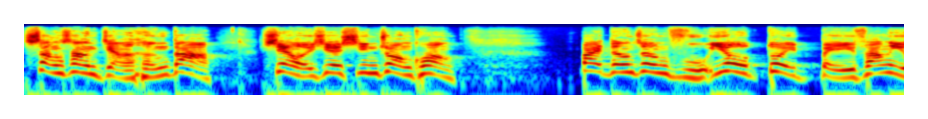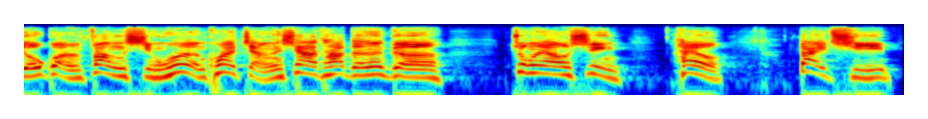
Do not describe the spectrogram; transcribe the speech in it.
上上讲恒大，现在有一些新状况，拜登政府又对北方油管放行，我会很快讲一下它的那个重要性。还有戴奇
